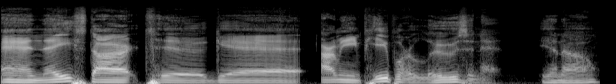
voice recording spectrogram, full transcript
And they start to get I mean, people are losing it, you know?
